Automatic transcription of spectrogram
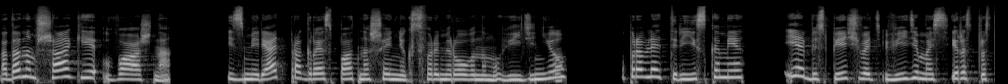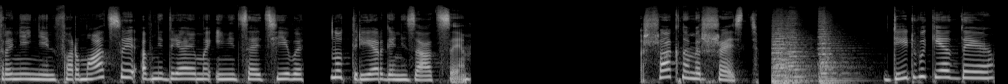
На данном шаге важно измерять прогресс по отношению к сформированному видению, управлять рисками и обеспечивать видимость и распространение информации о внедряемой инициативе внутри организации. Шаг номер шесть. Did we get there?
